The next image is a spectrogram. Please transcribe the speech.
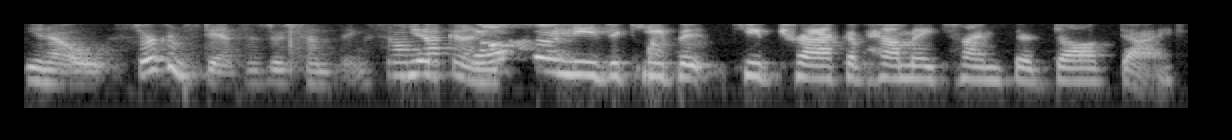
you know, circumstances or something. So I'm not going to. also need to keep it, keep track of how many times their dog died.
